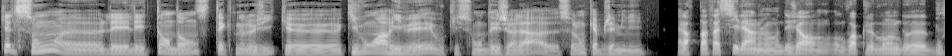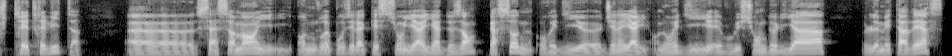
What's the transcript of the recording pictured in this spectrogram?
quelles sont euh, les, tendances technologiques euh, qui vont arriver ou qui sont déjà là selon Capgemini? Alors pas facile, hein. déjà on, voit que le monde bouge très très vite. sincèrement, on nous aurait posé la question il y a, deux ans, personne aurait dit GenAI, on aurait dit évolution de l'IA, le métaverse.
